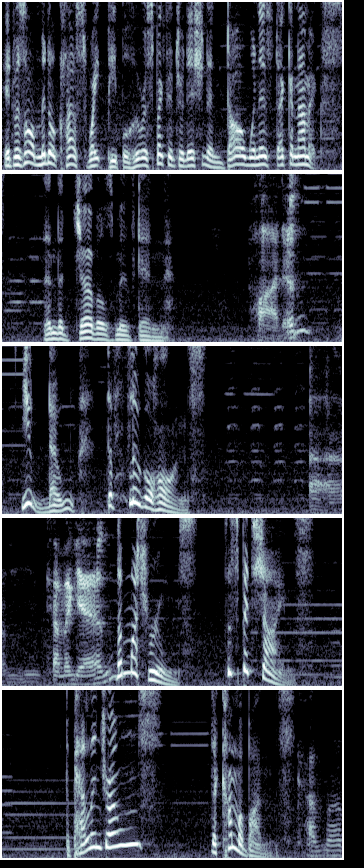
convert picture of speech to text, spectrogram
it was all middle class white people who respected tradition and Darwinist economics. Then the gerbils moved in. Pardon? You know, the flugelhorns, Um, come again? the mushrooms, the spitshines, the palindromes, the cummerbunds, Come up,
